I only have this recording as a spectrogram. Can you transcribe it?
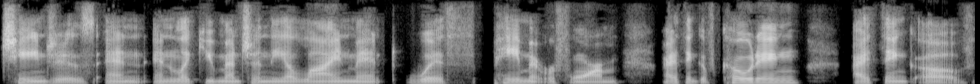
changes and and like you mentioned the alignment with payment reform, I think of coding. I think of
